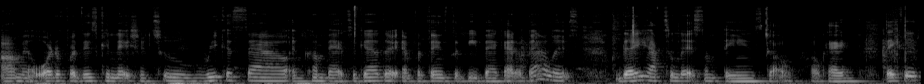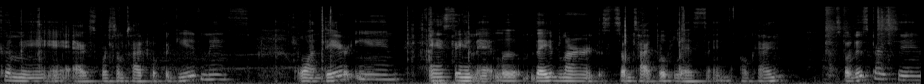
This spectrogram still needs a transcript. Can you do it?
um, in order for this connection to reconcile and come back together and for things to be back at a balance they have to let some things go okay? They could come in and ask for some type of forgiveness on their end and saying that look they've learned some type of lesson okay so this person,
